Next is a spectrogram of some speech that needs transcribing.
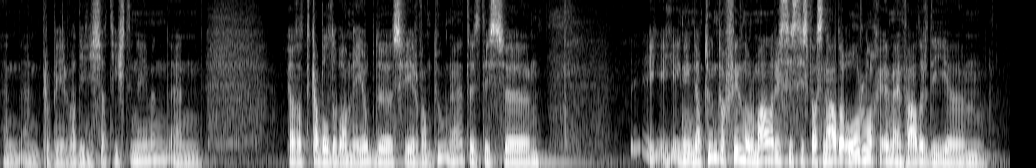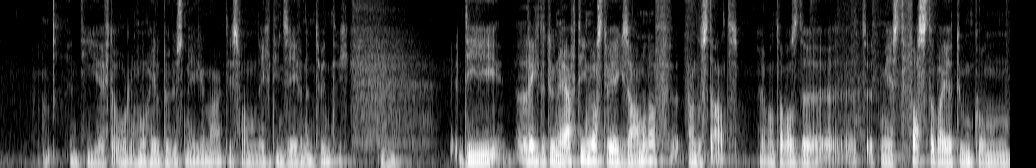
en, en probeer wat initiatief te nemen. En ja, dat kabbelde wat mee op de sfeer van toen. Hè. Het is... Het is ehm, ik, ik, denk dat toen toch veel normaler is. Het is pas na de oorlog. Hè, mijn vader die, uh, die heeft de oorlog nog heel bewust meegemaakt. is van 1927. Hmm. Die legde toen hij 18 was twee examen af aan de staat. Hè, want dat was de, het, het, meest vaste wat je toen kon,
